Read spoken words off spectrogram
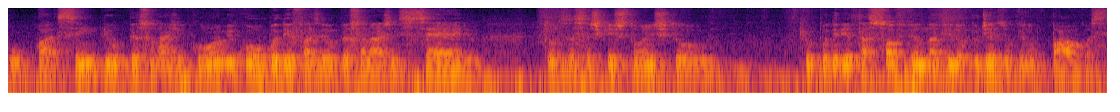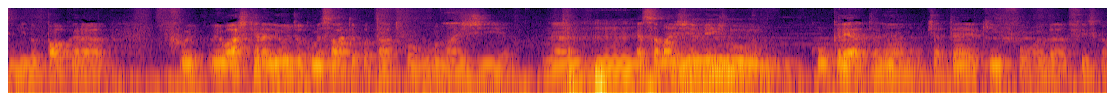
o, sempre o personagem cômico ou poder fazer o personagem sério. Todas essas questões que eu, que eu poderia estar só vivendo na vida, eu podia resolver no palco, assim. E no palco era... Foi, eu acho que era ali onde eu começava a ter contato com alguma magia, né? Uhum, Essa magia mesmo concreta, né? Que até quem for da física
